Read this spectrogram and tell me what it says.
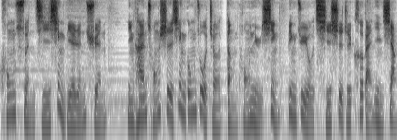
恐损及性别人权，隐含从事性工作者等同女性，并具有歧视之刻板印象，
